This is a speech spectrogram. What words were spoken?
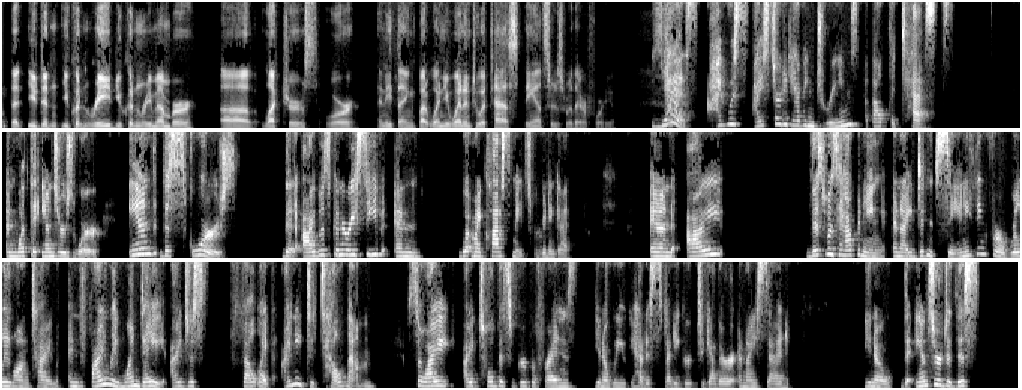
That you didn't, you couldn't read, you couldn't remember uh, lectures or anything, but when you went into a test, the answers were there for you. Yes, I was, I started having dreams about the tests and what the answers were and the scores that I was going to receive and what my classmates were going to get. And I, this was happening and I didn't say anything for a really long time. And finally, one day, I just felt like I need to tell them. So I, I told this group of friends, you know, we had a study group together and I said, you know, the answer to this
